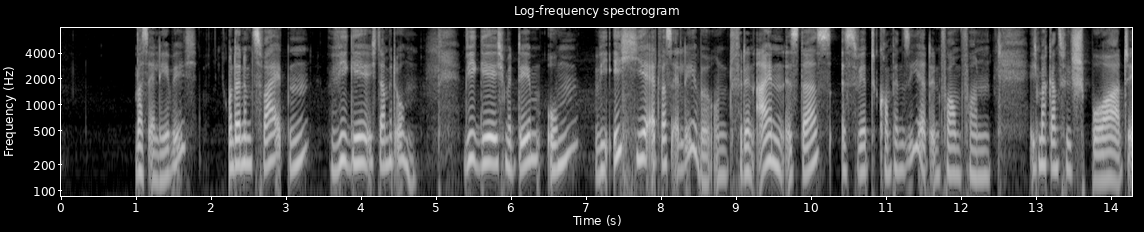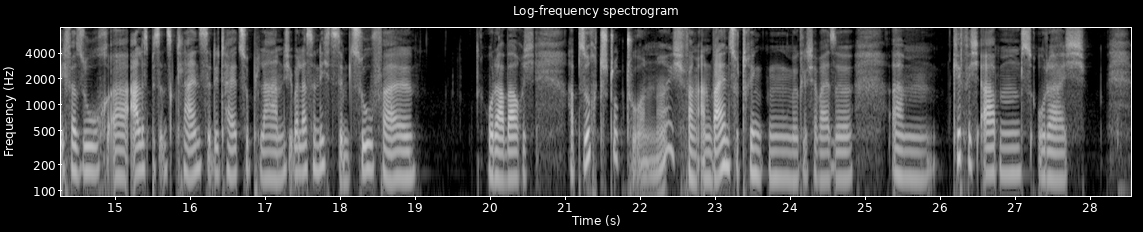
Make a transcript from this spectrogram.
was erlebe ich? Und dann im zweiten, wie gehe ich damit um? Wie gehe ich mit dem um, wie ich hier etwas erlebe? Und für den einen ist das, es wird kompensiert in Form von, ich mache ganz viel Sport, ich versuche äh, alles bis ins kleinste Detail zu planen, ich überlasse nichts dem Zufall. Oder aber auch ich habe Suchtstrukturen. Ne? Ich fange an, Wein zu trinken, möglicherweise ähm, kiff ich abends oder ich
